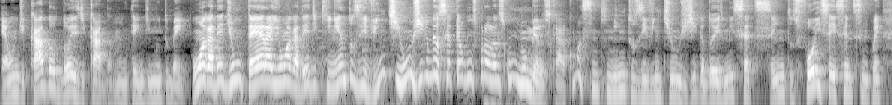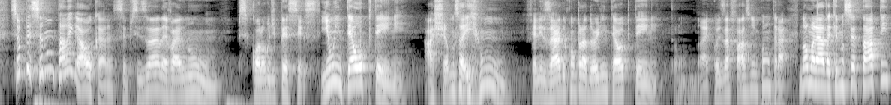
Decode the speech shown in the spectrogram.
É um de cada ou dois de cada? Não entendi muito bem. Um HD de 1TB e um HD de 521GB. Meu, você tem alguns problemas com números, cara. Como assim 521GB, 2700, foi 650? Seu PC não tá legal, cara. Você precisa levar ele num psicólogo de PCs. E um Intel Optane. Achamos aí um felizardo comprador de Intel Optane. Então não é coisa fácil de encontrar. Dá uma olhada aqui no setup.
